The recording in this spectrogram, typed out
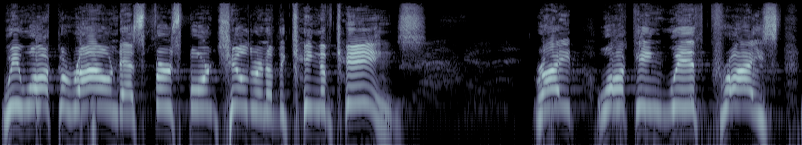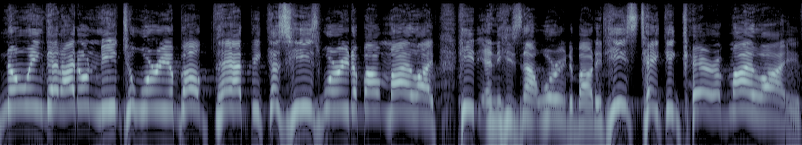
We walk around as firstborn children of the King of Kings, right? Walking with Christ, knowing that I don't need to worry about that because He's worried about my life. He, and He's not worried about it, He's taking care of my life.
